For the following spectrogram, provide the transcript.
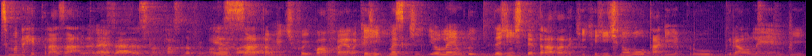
semana retrasada, retrasada né? semana passada foi com a Exatamente, Rafaela. foi com a Rafaela. Que a gente, mas que eu lembro da gente ter tratado aqui que a gente não voltaria para o grau leve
